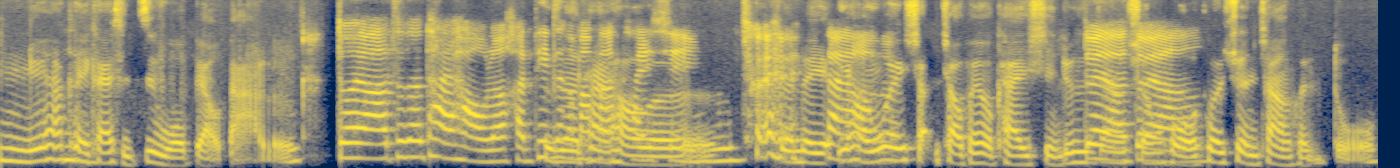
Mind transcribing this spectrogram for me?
嗯，因为他可以开始自我表达了。对啊，真的太好了，很替这个妈妈开心。对，真的也也很为小小朋友开心，就是这样生活会顺畅很多。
